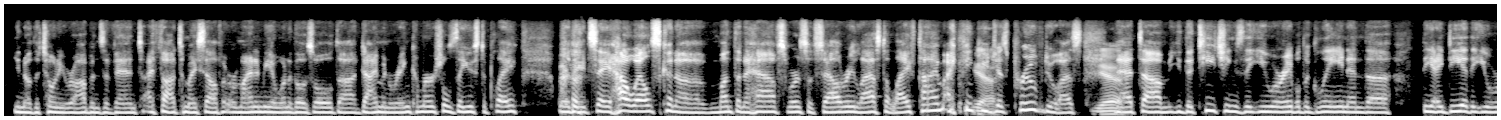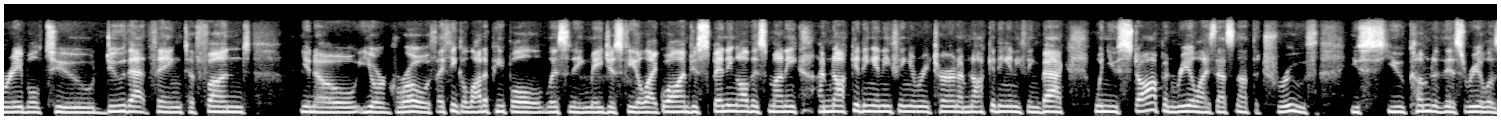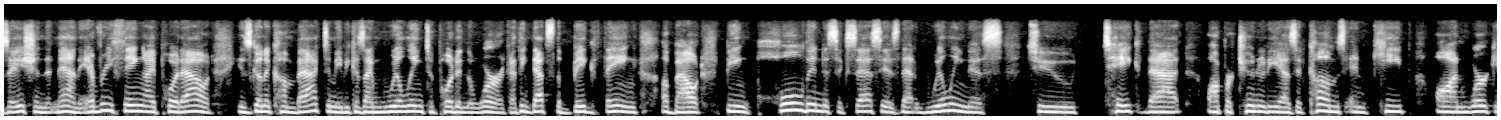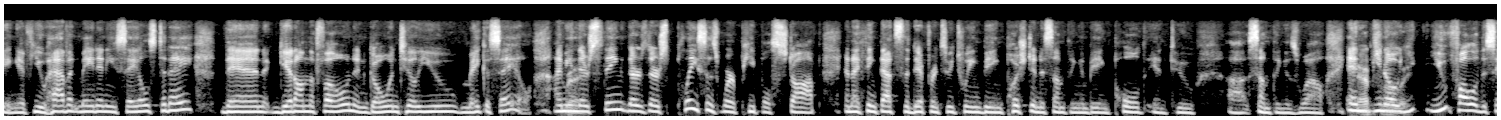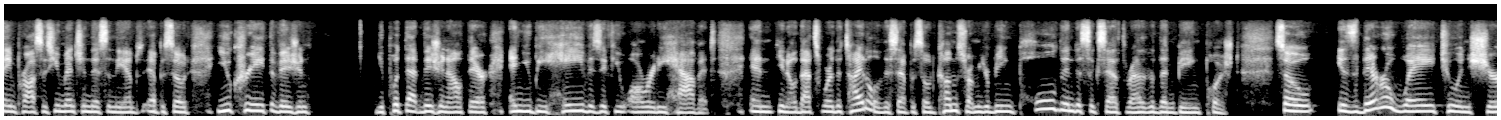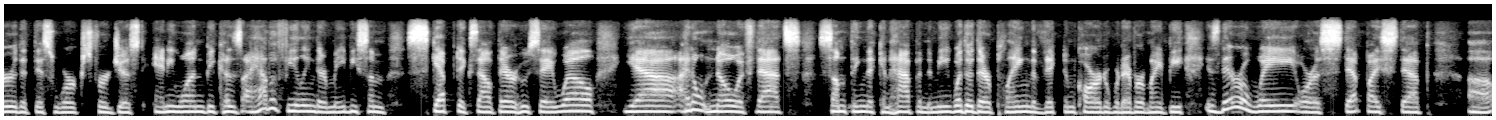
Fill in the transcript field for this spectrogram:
you know the Tony Robbins event, I thought to myself, it reminded me of one of those old uh, diamond ring commercials they used to play, where they'd say, "How else can a month and a half's worth of salary last a lifetime?" I think yeah. you just proved to us yeah. that um, the teachings that you were able to glean and the the idea that you were able to do that thing to fund you know your growth i think a lot of people listening may just feel like well i'm just spending all this money. I'm not getting anything in return. I'm not getting anything back. When you stop and realize that's not the truth you you come to this realization that man everything i put out is going to come back to me because i'm willing to put in the work. I think that's the big thing about being pulled into success is that willingness to take that opportunity as it comes and keep on working. If you haven't made any sales today, then get on the phone and go until you make a sale. I mean, right. there's thing there's there's places where people stop, and I think that's the difference between being pushed into something and being pulled into uh, something as well. And Absolutely. you know, you, you follow the same process. You mentioned this in the episode. You create the vision you put that vision out there and you behave as if you already have it. And you know that's where the title of this episode comes from. You're being pulled into success rather than being pushed. So is there a way to ensure that this works for just anyone? Because i have a feeling there may be some skeptics out there who say well yeah i don't know if that's something that can happen to me whether they're playing the victim card or whatever it might be. Is there a way or a step by step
